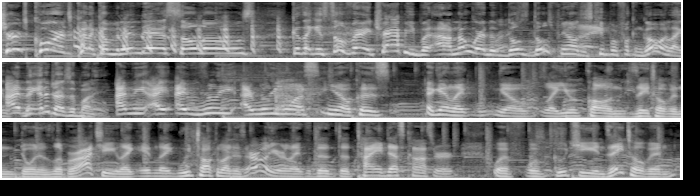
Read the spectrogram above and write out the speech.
church chords kind of coming in there, solos, because like it's still very trappy, but I don't know where the, those those pianos just keep on fucking going. Like I the mean- Energizer Bunny. I mean, I, I really, I really want, you know, because again, like you know, like you were calling Zaytoven doing his Liberace, like it, like we talked about this earlier, like the the Tiny Desk concert with with Gucci and Zaytoven.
